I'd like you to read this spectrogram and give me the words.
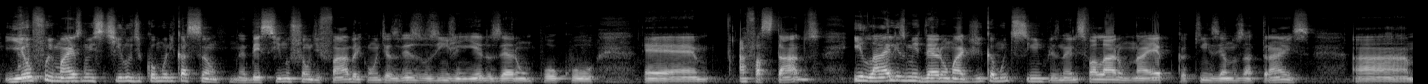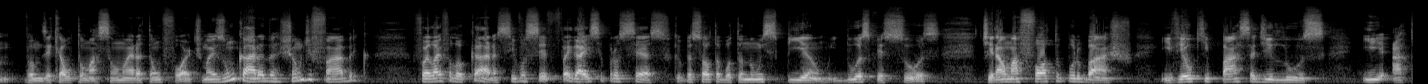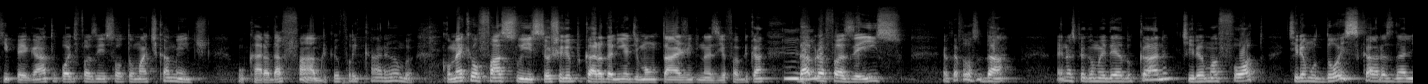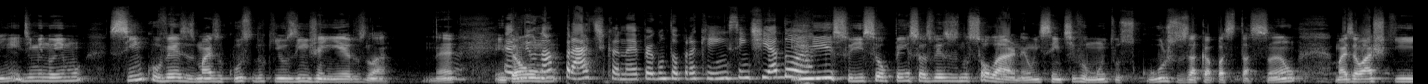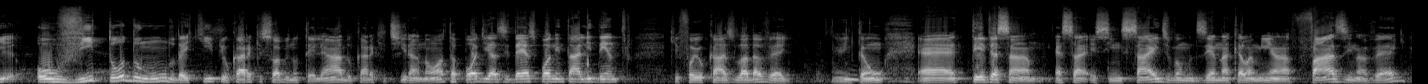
E eu fui mais no estilo de comunicação. Né? Desci no chão de fábrica, onde às vezes os engenheiros eram um pouco é, afastados, e lá eles me deram uma dica muito simples. Né? Eles falaram, na época, 15 anos atrás, a, vamos dizer que a automação não era tão forte, mas um cara da chão de fábrica foi lá e falou: Cara, se você pegar esse processo, que o pessoal está botando um espião e duas pessoas, tirar uma foto por baixo e ver o que passa de luz e aqui pegar, tu pode fazer isso automaticamente. O cara da fábrica, eu falei: Caramba, como é que eu faço isso? Eu cheguei pro cara da linha de montagem que nós ia fabricar: uhum. Dá para fazer isso? Aí o cara falou assim: Dá. Aí nós pegamos a ideia do cara, tiramos a foto, tiramos dois caras da linha e diminuímos cinco vezes mais o custo do que os engenheiros lá né? É, então viu na prática, né? Perguntou para quem sentia a dor. Isso, isso eu penso às vezes no solar, né? Eu incentivo muito os cursos, a capacitação, mas eu acho que ouvir todo mundo da equipe, o cara que sobe no telhado, o cara que tira a nota, pode as ideias podem estar ali dentro, que foi o caso lá da VEG. Então, é, teve essa, essa, esse insight, vamos dizer, naquela minha fase na VEG,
